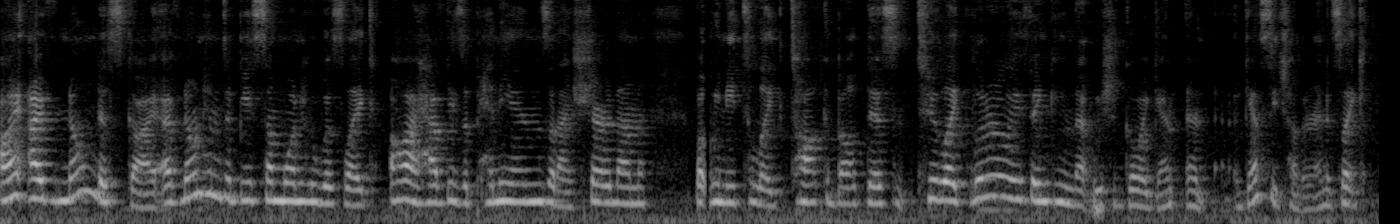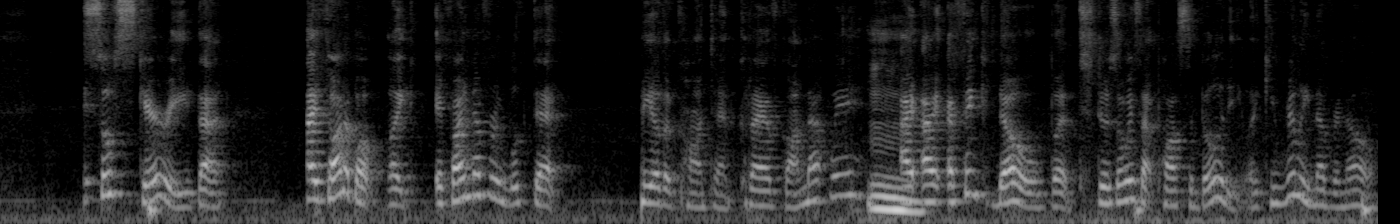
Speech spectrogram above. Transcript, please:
I I've known this guy. I've known him to be someone who was like, oh, I have these opinions and I share them, but we need to like talk about this. To like literally thinking that we should go against uh, against each other, and it's like it's so scary that I thought about like if I never looked at any other content, could I have gone that way? Mm. I, I, I think no, but there's always that possibility. Like you really never know.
